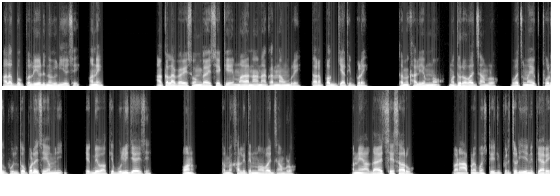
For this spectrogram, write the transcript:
આ લગભગ પલિયડનો વીડિયો છે અને આ કલાકાર એ સોંગ ગાય છે કે, મારા નાના ઘરના ઉંબરે તારા પગ ક્યાંથી પડે? તમે ખાલી એમનો મધુર અવાજ સાંભળો. વચમાં એક થોડી ભૂલ તો પડે છે એમની. એક બે વાક્ય ભૂલી જાય છે. પણ તમે ખાલી તેમનો અવાજ સાંભળો. અને આ ગાય છે સારું. પણ આપણે પણ સ્ટેજ ઉપર ચડીએ ને ત્યારે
